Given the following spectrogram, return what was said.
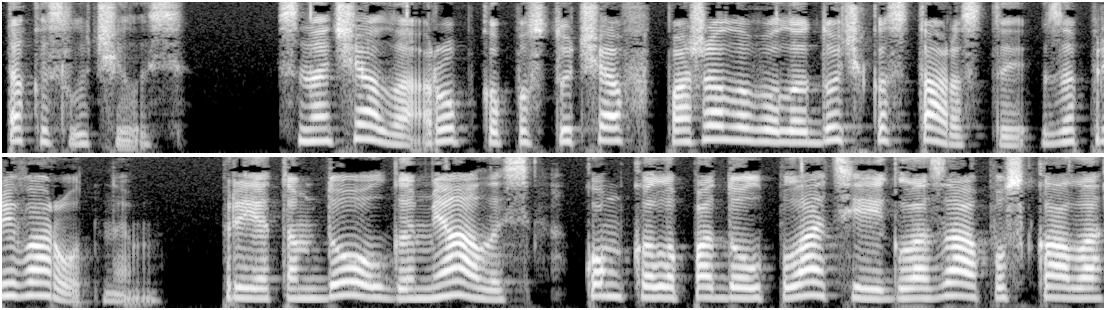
Так и случилось. Сначала, робко постучав, пожаловала дочка старосты за приворотным. При этом долго мялась, комкала подол платья и глаза опускала,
